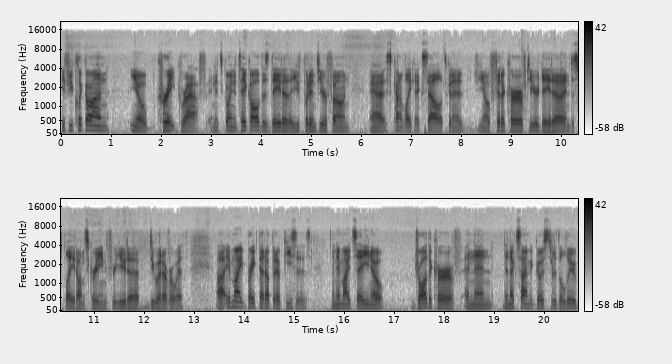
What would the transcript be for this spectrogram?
if you click on, you know, create graph, and it's going to take all this data that you've put into your phone. Uh, it's kind of like Excel. It's going to, you know, fit a curve to your data and display it on screen for you to do whatever with. Uh, it might break that up into pieces, and it might say, you know, draw the curve, and then the next time it goes through the loop,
